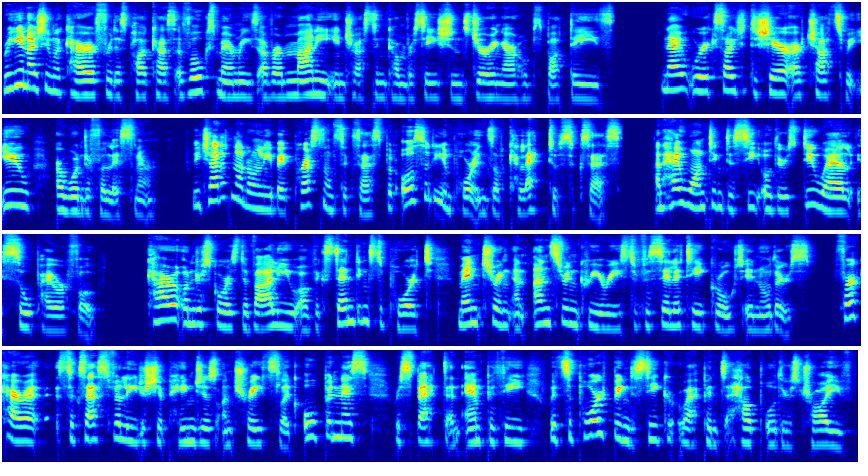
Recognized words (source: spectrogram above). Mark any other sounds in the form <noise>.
Reuniting with Cara for this podcast evokes memories of our many interesting conversations during our HubSpot days. Now we're excited to share our chats with you, our wonderful listener. We chatted not only about personal success, but also the importance of collective success and how wanting to see others do well is so powerful. Cara underscores the value of extending support, mentoring, and answering queries to facilitate growth in others. For Cara, successful leadership hinges on traits like openness, respect, and empathy, with support being the secret weapon to help others thrive.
